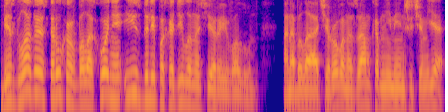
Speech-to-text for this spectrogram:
Безглазая старуха в балахоне издали походила на серый валун. Она была очарована замком не меньше, чем я.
